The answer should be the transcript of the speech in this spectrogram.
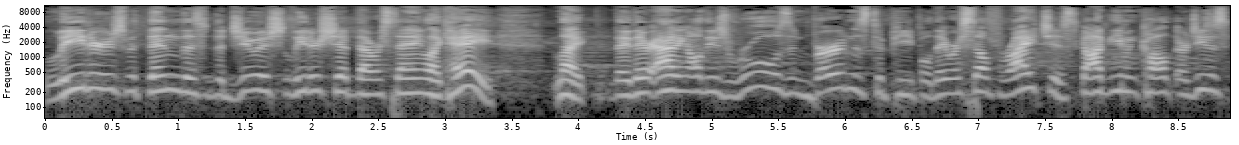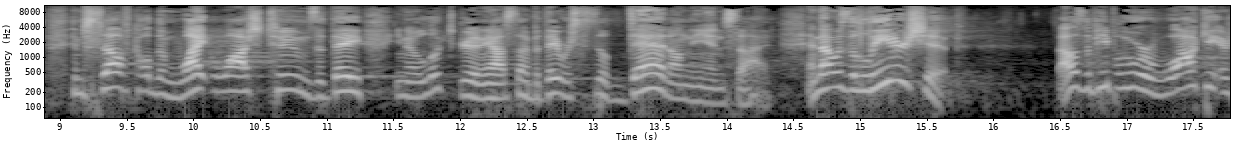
leaders within this, the Jewish leadership that were saying, like, hey, like they, they're adding all these rules and burdens to people they were self-righteous god even called or jesus himself called them whitewashed tombs that they you know looked good on the outside but they were still dead on the inside and that was the leadership that was the people who were walking or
